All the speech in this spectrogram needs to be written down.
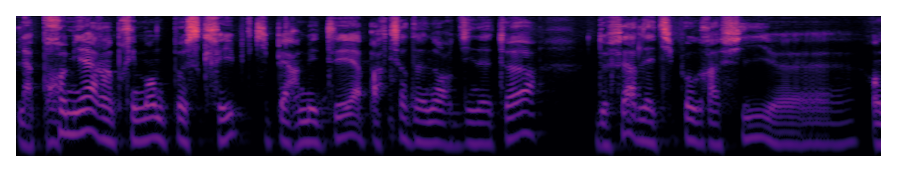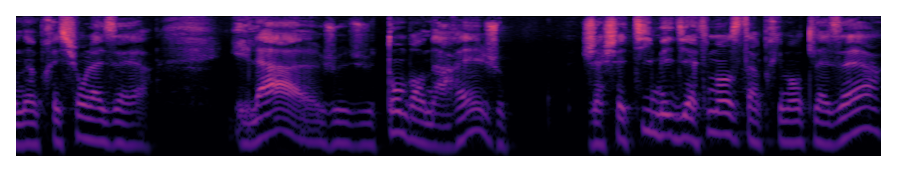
la première imprimante PostScript qui permettait, à partir d'un ordinateur, de faire de la typographie en impression laser. Et là, je, tombe en arrêt, j'achète immédiatement cette imprimante laser.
